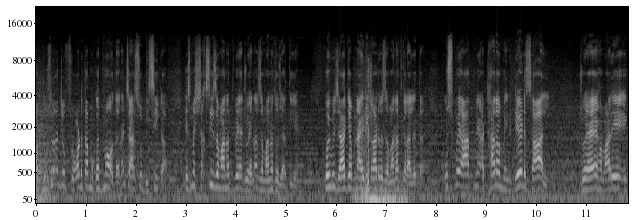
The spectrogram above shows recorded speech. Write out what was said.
और दूसरा जो फ्रॉड का मुकदमा होता है ना, चार सौ बीसी का, इसमें शख्सी ज़मानत पे जो है ना, ज़मानत हो जाती है। कोई भी जाके अपना आईडी कार्ड पे ज़मानत करा लेता है। उस पर आपने 18 महीने, डेढ़ साल जो है हमारे एक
